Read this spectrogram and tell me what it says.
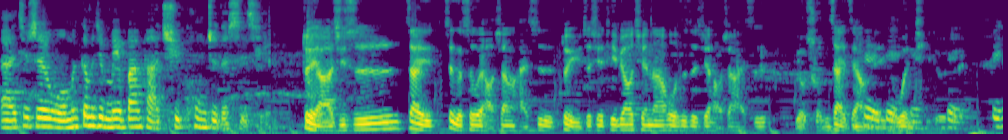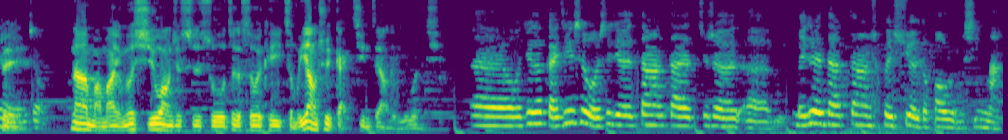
呃，就是我们根本就没有办法去控制的事情。对啊，其实在这个社会，好像还是对于这些贴标签啊，或者是这些，好像还是有存在这样的一个问题，对，对，对，对不对？对，非常严重。那妈妈有没有希望，就是说这个社会可以怎么样去改进这样的一个问题？呃，我觉得改进是，我是觉得，当然大家就是呃，每个人当当然会需要一个包容心嘛。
